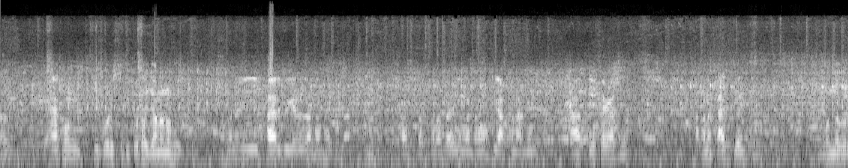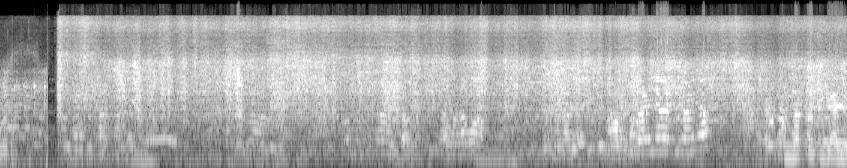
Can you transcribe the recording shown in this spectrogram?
আর এখন কি পরিস্থিতি? কোথায় জানানো হয়েছে? এখন এই ফায়ার ব্রিগেডে জানানো হয়েছিল মোটামুটি এখন আগুন আর এসে গেছে। এখনও কাজ চলছে। বন্ধ করবে তো? সুন্দরটা ঠিক আছে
